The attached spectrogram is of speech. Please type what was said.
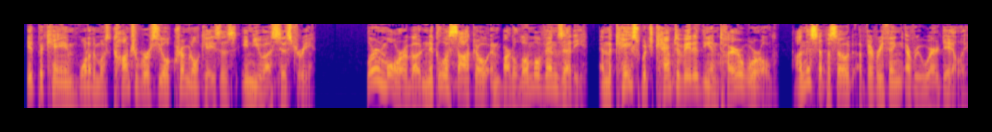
It became one of the most controversial criminal cases in U.S. history. Learn more about Nicola Sacco and Bartolomeo Vanzetti and the case which captivated the entire world on this episode of Everything Everywhere Daily.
